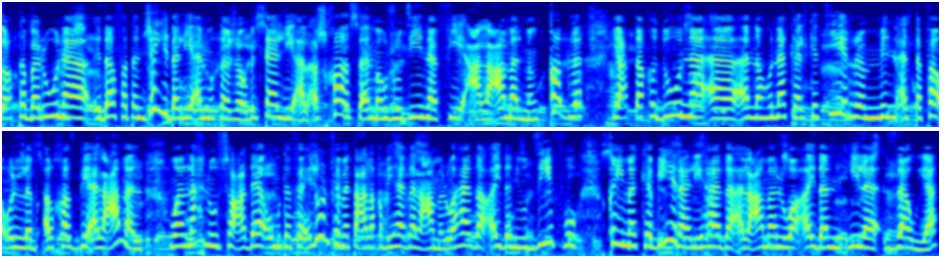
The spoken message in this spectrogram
يعتبرون إضافة جيدة للمنتج وبالتالي الأشخاص الموجودين في العمل من قبل يعتقدون أن هناك الكثير من التفاؤل الخاص بالعمل ونحن سعداء ومتفائلون فيما يتعلق بهذا العمل وهذا أيضا يضيف قيمة كبيرة لهذا العمل وأيضا إلى زاوية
